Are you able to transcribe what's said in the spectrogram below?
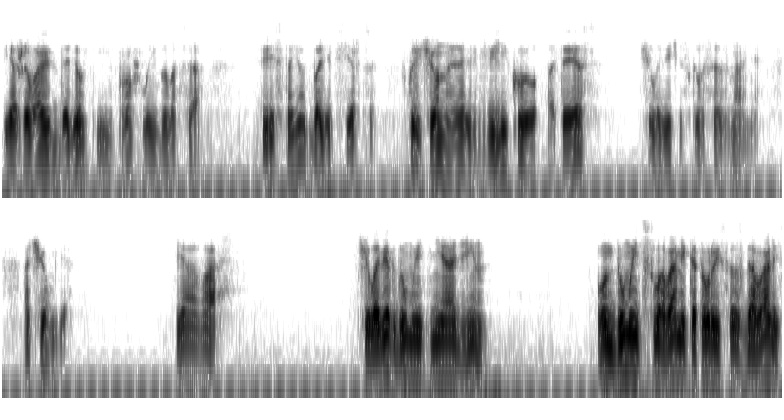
и оживают далекие прошлые голоса. Перестает болеть сердце, включенное в великую АТС человеческого сознания. О чем я? Я о вас. Человек думает не один. Он думает словами, которые создавались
